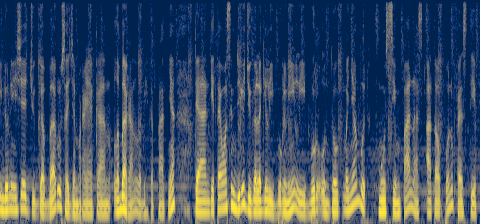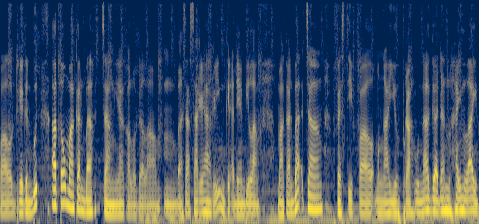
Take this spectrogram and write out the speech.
Indonesia juga baru saja merayakan lebaran lebih tepatnya dan di Taiwan sendiri juga lagi libur nih, libur untuk menyambut musim panas ataupun festival Dragon Boat atau makan bakcang ya kalau dalam hmm, bahasa sehari-hari mungkin ada yang bilang makan bakcang, festival mengayuh perahu naga dan lain-lain.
